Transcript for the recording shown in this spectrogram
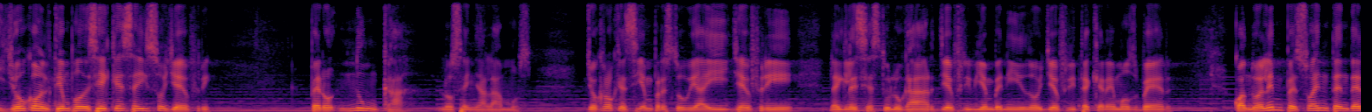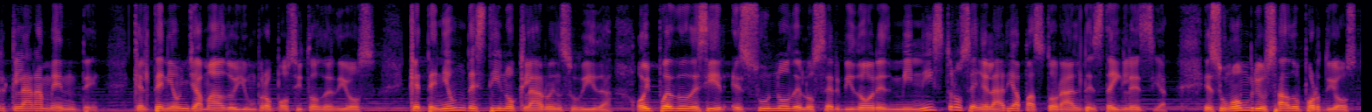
y yo con el tiempo decía, ¿qué se hizo Jeffrey? Pero nunca lo señalamos. Yo creo que siempre estuve ahí, Jeffrey, la iglesia es tu lugar, Jeffrey, bienvenido, Jeffrey, te queremos ver. cuando él empezó a entender claramente que él tenía un llamado y un propósito de Dios, que tenía un destino claro en su vida. Hoy puedo decir, es uno de los servidores, ministros en el área pastoral de esta iglesia. Es un hombre usado por Dios.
